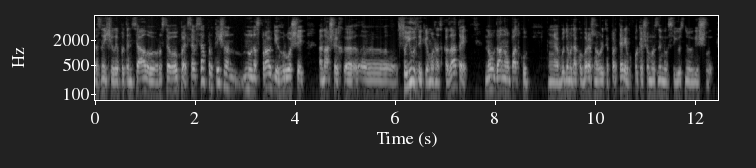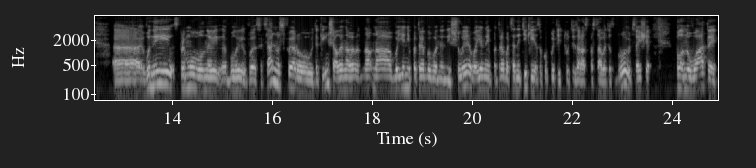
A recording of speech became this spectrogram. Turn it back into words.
знищили потенціалу, росте ВВП. Це все практично ну насправді гроші наших е, е, союзників, можна сказати. Ну в даному випадку. Е, Будемо так обережно говорити партнерів, бо поки що ми з ними в союз не увійшли. Е, вони спрямовані були в соціальну сферу і таке інше, але на, на, на воєнні потреби вони не йшли. Воєнні потреби це не тільки закупити тут і зараз поставити зброю, це ще планувати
